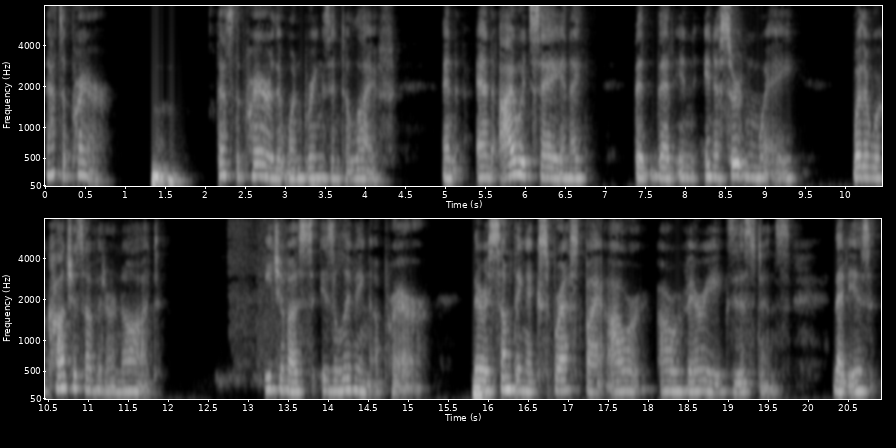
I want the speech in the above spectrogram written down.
That's a prayer. Mm-hmm. that's the prayer that one brings into life. And and i would say and i that that in in a certain way whether we're conscious of it or not, each of us is living a prayer. There is something expressed by our, our very existence that is,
